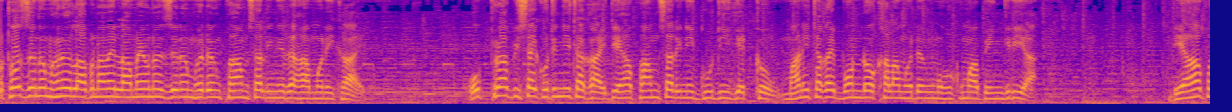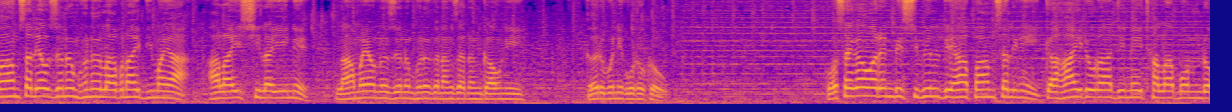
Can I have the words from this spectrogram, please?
गथ' जोनोम होनो लाबोनानै लामायावनो जोनोम होदों फाहामसालिनि राहा मोनैखाय उफ्रा बिसायख'थिनि थाखाय देहा फाहामसालिनि गुदि गेटखौ मानि थाखाय बन्द' खालामहोदों महकुमा बेंगिरिया देहा फाहामसालियाव जोनोम होनो लाबोनाय बिमाया आलाय सिलायैनो लामायावनो जोनोम होनो गोनां जादों गावनि गोरबोनि गथ'खौ गसाइगाव आर एन बि सिभिल देहा फाहामसालिनि गाहाय दरा दिनै थाला बन्द'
